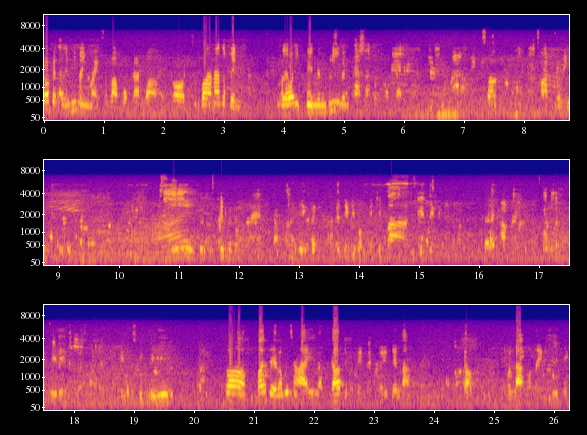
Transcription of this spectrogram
ก็เป็นอะไรที่ใหม่ ๆสำหรับวงการวายก็คิดว่าน่าจะเป็น เขาเรียกว่าอีกซีนหนึ่งที่เป็นแฟนน่าจะชอบกันชอบชอบเรื่องที่ใช่เป็นกระโดดไหมแบบอะไรจริงเป็นเป็นสิ่งที่ผมไม่คิดว่าชีวิตจริงจะได้ทำในซีรีส์มีโรแมนติกนี้ก็มั่นใจว่าผู้ชายแบบ 90%ไม่เคยเต้นรำกับคนรักของในชีวิตจริง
